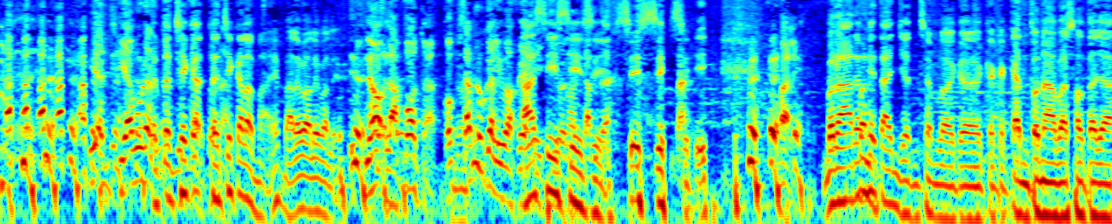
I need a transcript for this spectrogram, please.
ja, ja veuràs Que el que et diu T'aixeca t'aixeca la mà, eh? Vale, vale, vale. No, la pota. Com, Saps el que li va fer? Ah, sí, sí, sí, de- sí, sí, sí. Vale. Bueno, ara ha fet anys, em sembla, que, que, que Cantona va saltar allà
